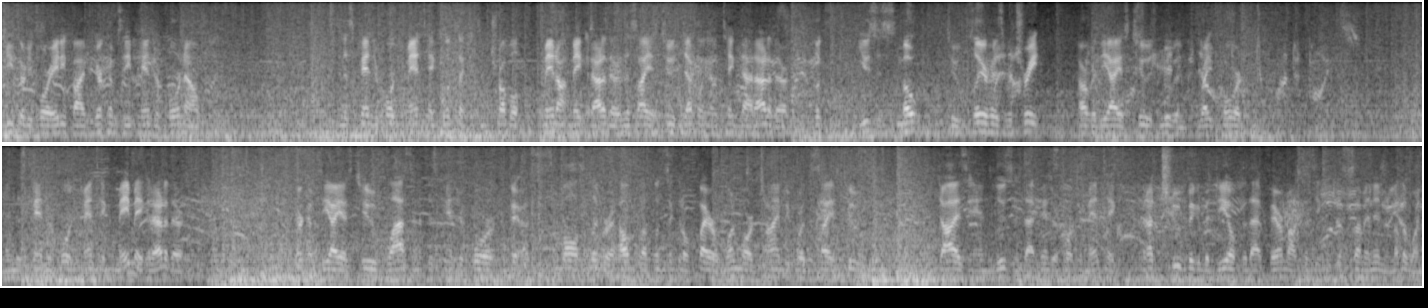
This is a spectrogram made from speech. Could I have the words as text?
T-34 85. Here comes the Panzer IV now. And this Panzer IV command tank looks like it's in trouble. May not make it out of there. This IS-2 is definitely going to take that out of there. Looks uses smoke to clear his retreat. However, the IS-2 is moving right forward. And this Panzer IV command tank may make it out of there. Here comes the IS-2 blasting at this Panzer IV. A small sliver of health left. Looks like it'll fire one more time before this IS-2 dies and loses that Panzer IV command tank. And not too big of a deal for that Wehrmacht because he can just summon in another one.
